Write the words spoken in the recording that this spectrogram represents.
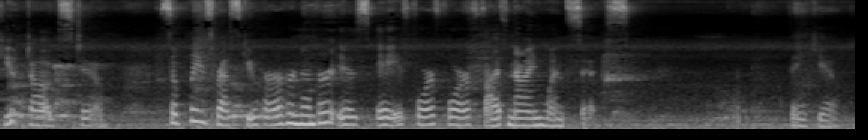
cute dogs too. So please rescue her. Her number is A445916. Thank you.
